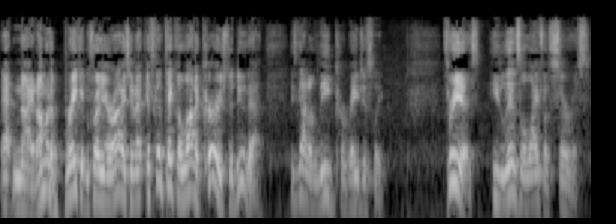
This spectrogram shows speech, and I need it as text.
at night. I'm going to break it in front of your eyes. It's going to take a lot of courage to do that. He's got to lead courageously. Three is he lives a life of service.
